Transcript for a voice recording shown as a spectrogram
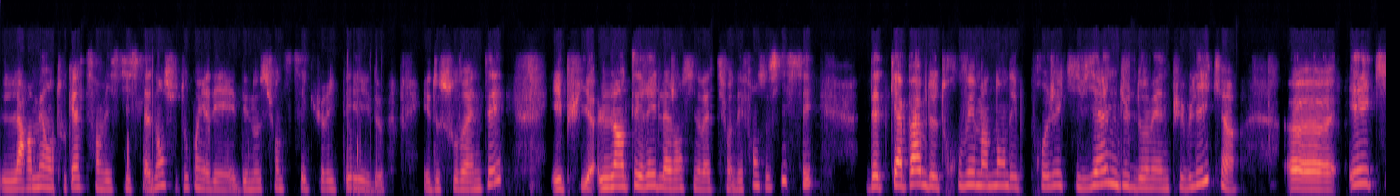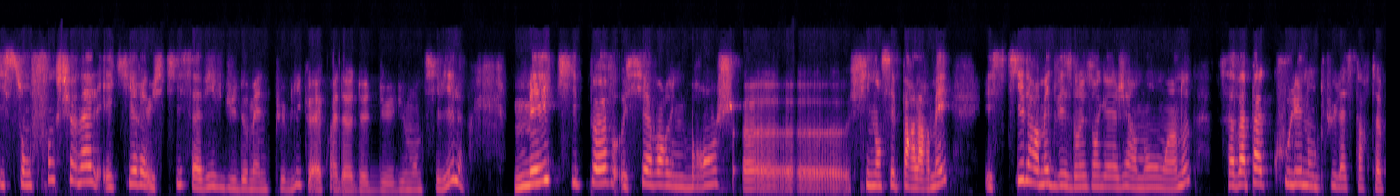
l'armée, en tout cas, s'investisse là-dedans, surtout quand il y a des, notions de sécurité et de, et de souveraineté. Et puis, l'intérêt de l'Agence Innovation et Défense aussi, c'est d'être capable de trouver maintenant des projets qui viennent du domaine public, euh, et qui sont fonctionnels et qui réussissent à vivre du domaine public, euh, du, monde civil, mais qui peuvent aussi avoir une branche euh, financée par l'armée. Et si l'armée devait se engager un moment ou un autre, ça ne va pas couler non plus la start-up.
